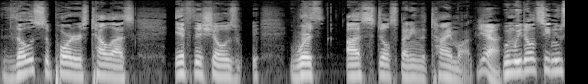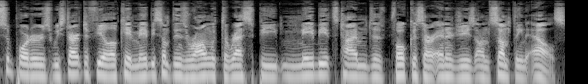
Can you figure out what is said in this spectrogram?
those supporters tell us if the show is worth us still spending the time on. Yeah. When we don't see new supporters, we start to feel okay. Maybe something's wrong with the recipe. Maybe it's time to focus our energies on something else.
